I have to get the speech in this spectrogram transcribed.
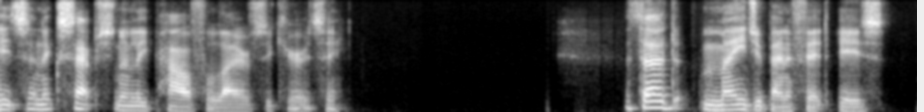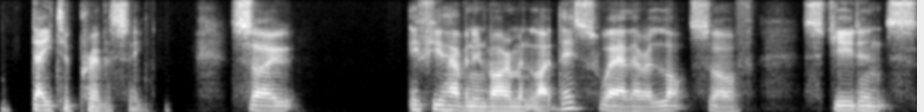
it's an exceptionally powerful layer of security. The third major benefit is data privacy. So if you have an environment like this where there are lots of students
